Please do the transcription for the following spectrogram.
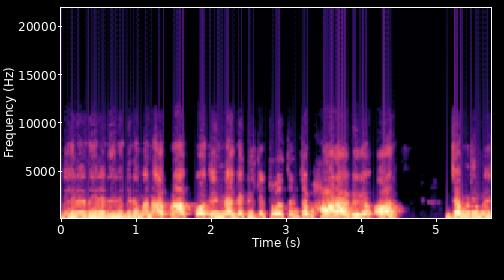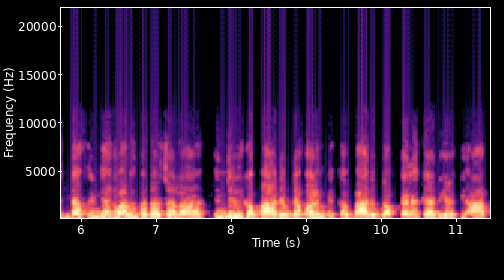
धीरे धीरे धीरे धीरे मैंने अपना आप को इन नेगेटिव सिचुएशन से बाहर आ गई और जब मुझे मिस डफ इंडिया के बारे में पता चला इंजरी के बाद, जब डफ ओलंपिक के बाद डॉक्टर ने कह दिया कि आप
